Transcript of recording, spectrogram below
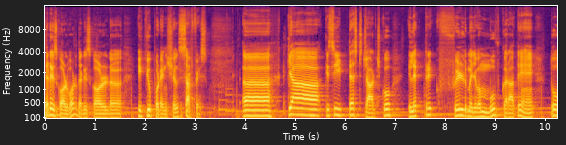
that is called what that is called equipotential surface क्या किसी टेस्ट चार्ज को इलेक्ट्रिक फ़ील्ड में जब हम मूव कराते हैं तो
